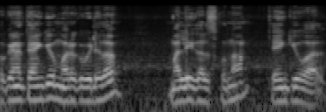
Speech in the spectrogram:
ఓకేనా? Thank you. మరొక వీడియోలో మళ్ళీ కలుసుకుందాం. Thank you all.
